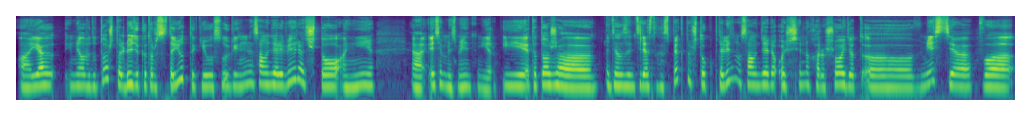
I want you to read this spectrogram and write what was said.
а, я имела в виду то, что люди, которые создают такие услуги, они на самом деле верят, что они а, этим изменит мир. И это тоже один из интересных аспектов, что капитализм на самом деле очень сильно хорошо идет э, вместе в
